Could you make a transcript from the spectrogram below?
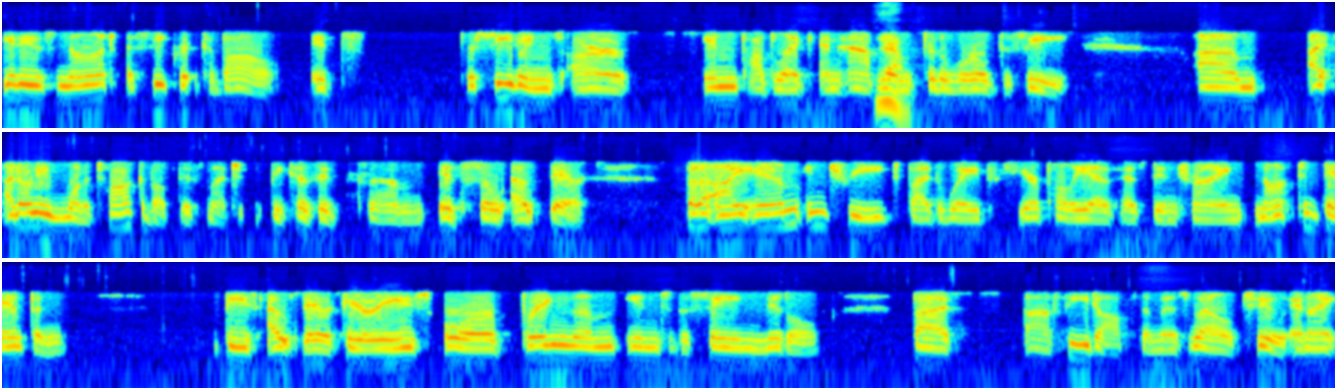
it is not a secret cabal. Its proceedings are in public and happen Yeah. for the world to see. Um, I, I don't even want to talk about this much because it's um, it's so out there. But I am intrigued by the way Pierre Poilievre has been trying not to dampen these out there theories or bring them into the same middle, but uh, feed off them as well too. And I,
